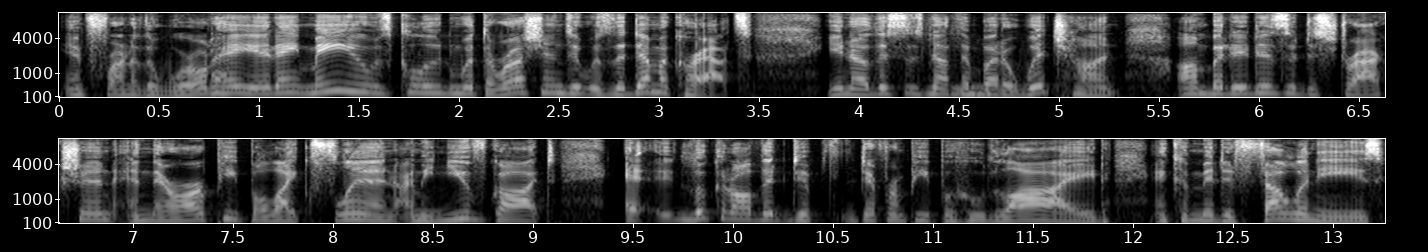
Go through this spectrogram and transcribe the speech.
in front of the world. Hey, it ain't me who was colluding with the Russians; it was the Democrats. You know, this is nothing but a witch hunt. Um, but it is a distraction, and there are people like Flynn. I mean, you've got eh, look at all the different people who lied and committed felonies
